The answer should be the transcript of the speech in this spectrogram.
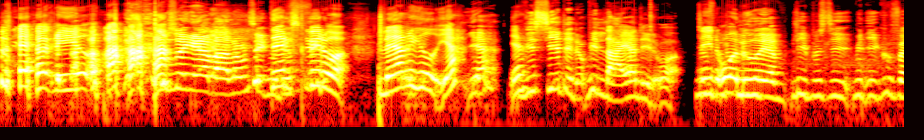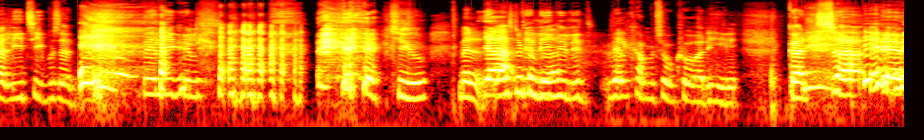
Lærerighed. nu svinger jeg bare nogle ting. det er et fedt ord. Lærerighed, ja. Ja, Ja. ja, vi siger det et ord. Vi leger det et ord. Det er et ord nu. Nu jeg lige pludselig, min IQ faldt lige 10 procent. Det er ligegyldigt. 20. Men lad ja, os nu det er ligegyldigt. Velkommen 2K og det hele. Godt, så... Øh,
